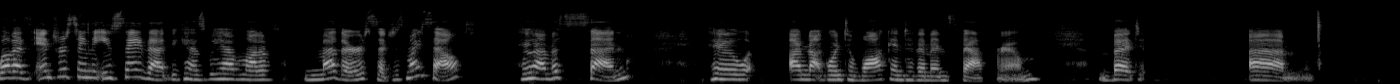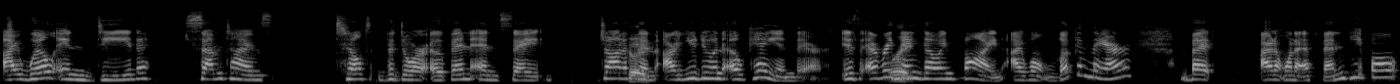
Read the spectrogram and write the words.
Well, that's interesting that you say that because we have a lot of mothers, such as myself, who have a son who I'm not going to walk into the men's bathroom, but um, I will indeed sometimes tilt the door open and say, Jonathan, Good. are you doing okay in there? Is everything going fine? I won't look in there, but I don't want to offend people,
